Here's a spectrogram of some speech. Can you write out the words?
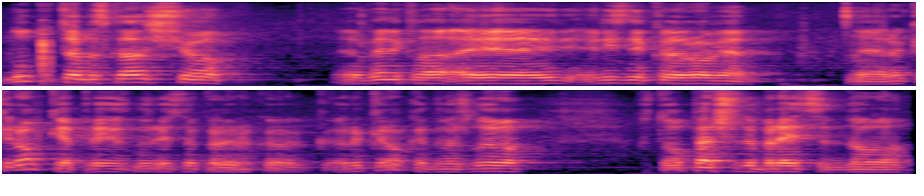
Ну, тут треба сказати, що виникла е, різні кольорові е, рокіровки, а при ну, різнокольорові рокіровки важливо, хто перший добереться до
